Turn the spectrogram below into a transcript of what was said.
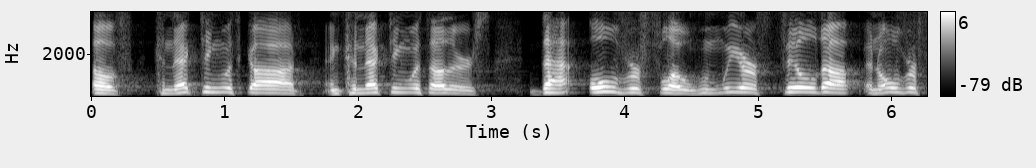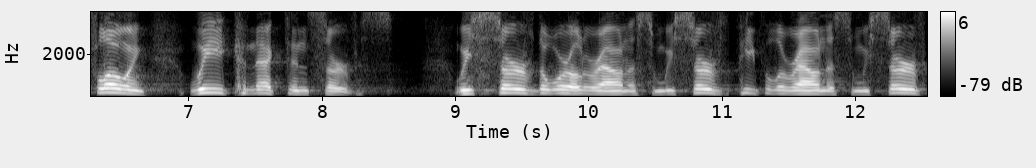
of connecting with God and connecting with others. That overflow, when we are filled up and overflowing, we connect in service. We serve the world around us and we serve people around us and we serve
